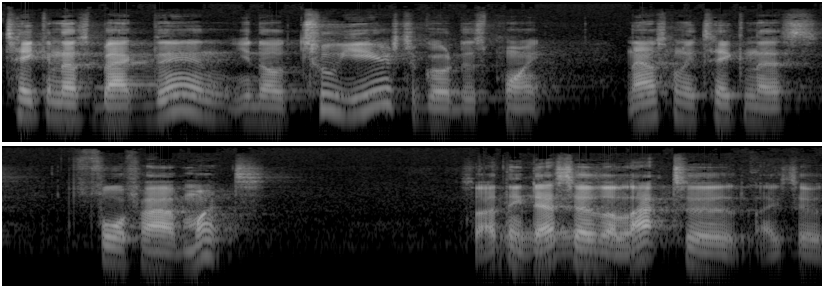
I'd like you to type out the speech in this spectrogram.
taken us back then, you know, two years to grow to this point. Now it's only taking us four or five months. So I think that says a lot to like to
